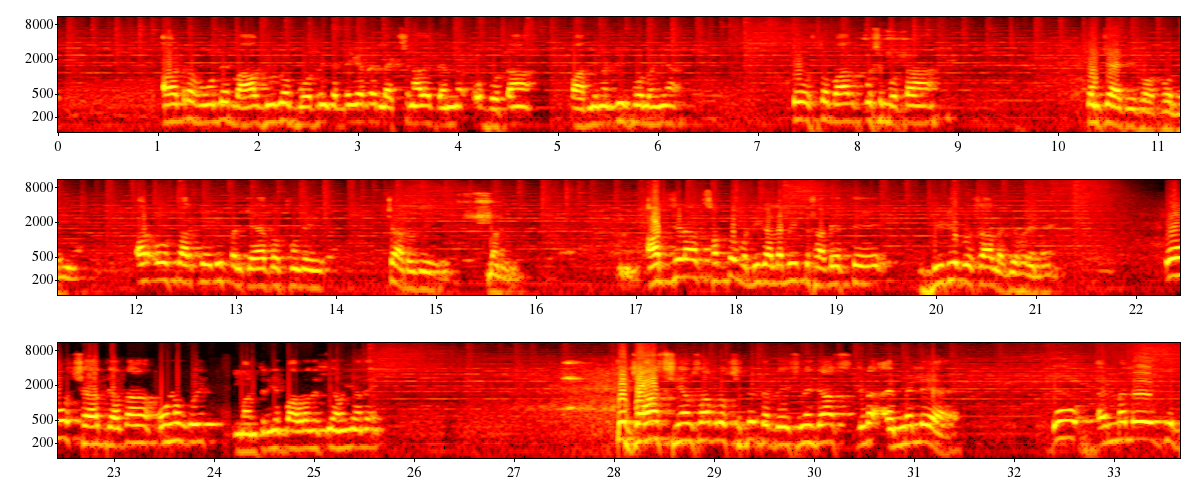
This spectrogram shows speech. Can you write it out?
ਆਰਡਰ ਹੋਣ ਦੇ ਬਾਵਜੂਦ ਉਹ ਵੋਟ ਨਹੀਂ ਕੱਢੇ ਗਏ ਤੇ ਇਲੈਕਸ਼ਨ ਵਾਲੇ ਦਿਨ ਉਹ ਵੋਟਾਂ ਪਾਰਲੀਮੈਂਟ ਦੀ ਪੋਲ ਹੋਈਆਂ ਤੇ ਉਸ ਤੋਂ ਬਾਅਦ ਕੁਝ ਵੋਟਾਂ ਪੰਚਾਇਤੀ ਵੋਟ ਹੋ ਹੋਈਆਂ। ਔਰ ਉਸ ਕਰਕੇ ਜਿਹੜੀ ਪੰਚਾਇਤ ਉੱਥੋਂ ਦੇ ਝਾੜੂ ਦੀ ਬਣ ਗਈ। ਅੱਜ ਜਿਹੜਾ ਸਭ ਤੋਂ ਵੱਡੀ ਗੱਲ ਹੈ ਵੀ ਇੱਕ ਸਾਡੇ ਇੱਥੇ ਵੀਡੀਓ ਪ੍ਰੋਸਾਰ ਲੱਗੇ ਹੋਏ ਨੇ। ਉਹ ਸ਼ਾਇਦ ਜਾਂ ਤਾਂ ਉਹਨੂੰ ਕੋਈ ਮੰਤਰੀ ਪਾਵਰਾਂ ਦਿੱਤੀਆਂ ਹੋਈਆਂ ਨੇ। ਤੇ ਜਾਂ ਸੀਐਮ ਸਾਹਿਬ ਵੱਲੋਂ ਸਿੱਧੇ ਨਿਰਦੇਸ਼ ਨੇ ਜਾਂ ਜਿਹੜਾ ਐਮਐਲਏ ਹੈ, ਉਹ ਐਮਐਲਏ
